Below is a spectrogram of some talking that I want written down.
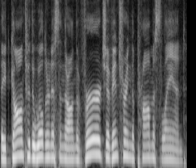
they'd gone through the wilderness and they're on the verge of entering the promised land,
